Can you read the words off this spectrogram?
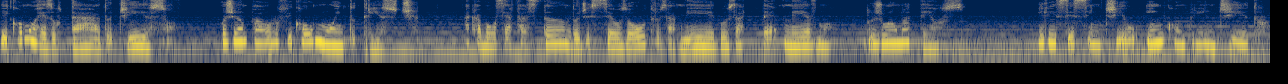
E como resultado disso, o Jean Paulo ficou muito triste. Acabou se afastando de seus outros amigos, até mesmo do João Mateus. Ele se sentiu incompreendido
